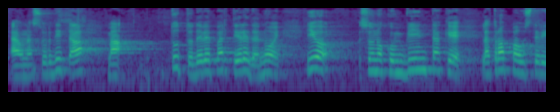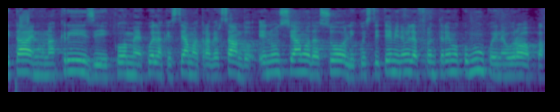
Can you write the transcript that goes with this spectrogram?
è un'assurdità, ma tutto deve partire da noi. Io sono convinta che la troppa austerità in una crisi come quella che stiamo attraversando, e non siamo da soli, questi temi noi li affronteremo comunque in Europa,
